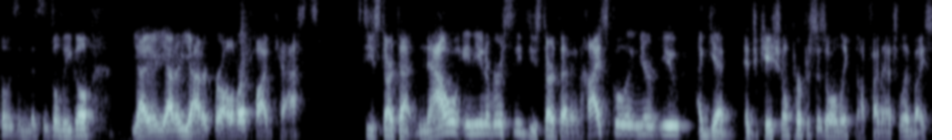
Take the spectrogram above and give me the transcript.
those. And this is the legal yada, yada, yada for all of our podcasts. Do you start that now in university? Do you start that in high school in your view? Again, educational purposes only, not financial advice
